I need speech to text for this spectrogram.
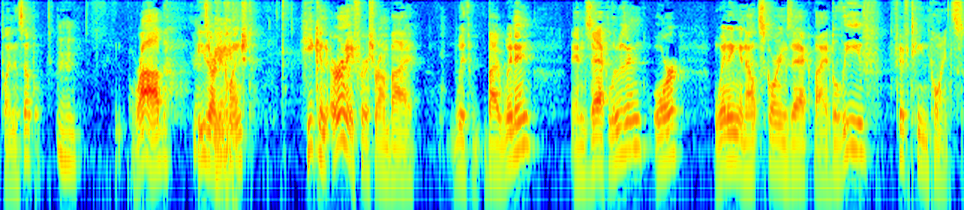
Plain and simple. Mm-hmm. Rob, he's already clinched. He can earn a first round bye with by winning and Zach losing, or winning and outscoring Zach by I believe 15 points.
